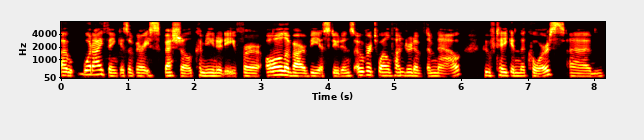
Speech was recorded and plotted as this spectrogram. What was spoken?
a, what I think is a very special community for all of our VIA students, over 1,200 of them now who've taken the course. Um,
